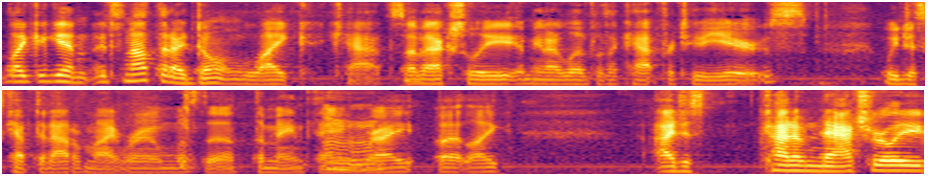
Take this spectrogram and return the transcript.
like again, it's not that I don't like cats. I've actually, I mean, I lived with a cat for two years. We just kept it out of my room was the the main thing, mm-hmm. right? But like, I just kind of naturally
